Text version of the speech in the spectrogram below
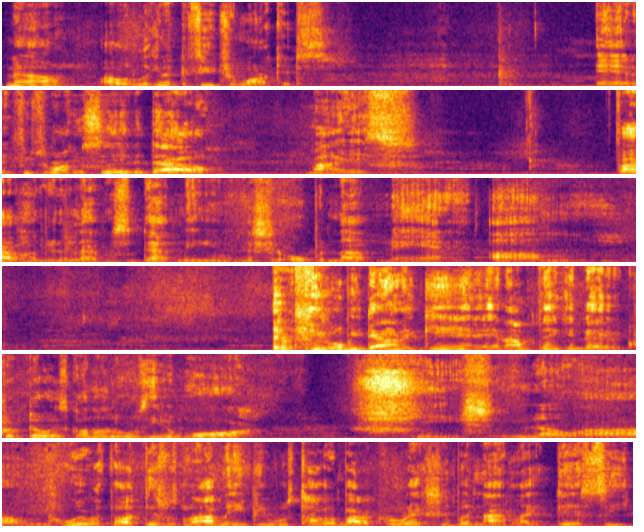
Now, I was looking at the future markets, and the future market said the Dow minus 511. So that means when this should open up, man, um, everything's gonna be down again, and I'm thinking that crypto is gonna lose even more. Sheesh, you know, um, whoever thought this was gonna? I mean, people was talking about a correction, but not like this. See,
